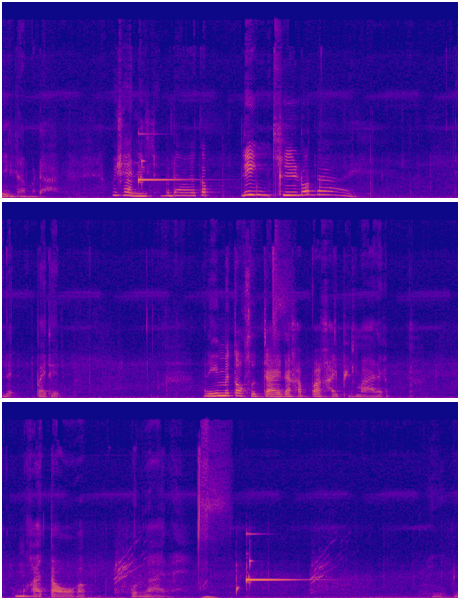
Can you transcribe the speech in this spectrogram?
ลิงธรรมดา ไม่ใช่ลิงธรรมดาครับลิงขี่รถได้เละไปเถอะอันนี้ไม่ต้องสนใจนะครับว่าใครพิมพ์มานะครับผมขายต่อครับคนง่ายเลยดูดู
